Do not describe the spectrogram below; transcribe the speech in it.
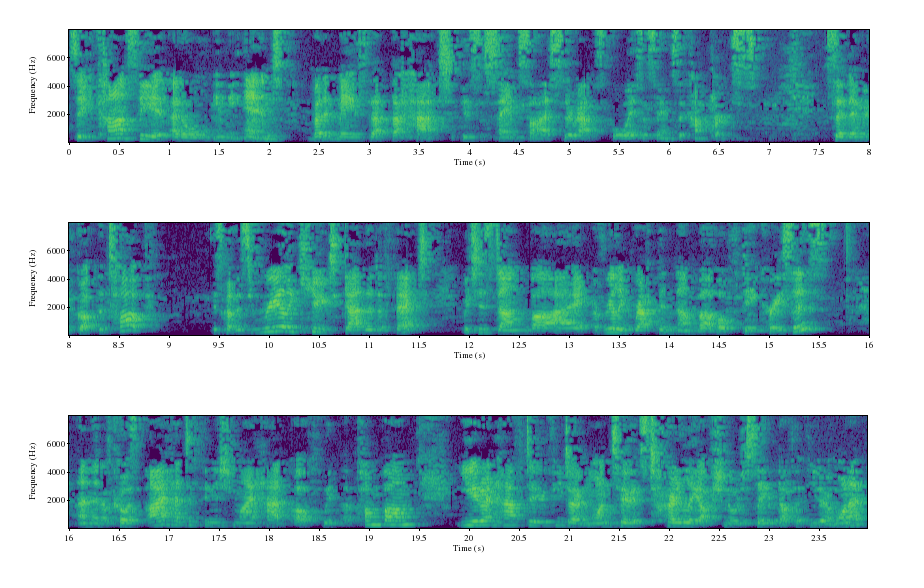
So you can't see it at all in the end, but it means that the hat is the same size throughout, it's always the same circumference. So then we've got the top, it's got this really cute gathered effect, which is done by a really rapid number of decreases. And then, of course, I had to finish my hat off with a pom pom. You don't have to if you don't want to. It's totally optional. Just leave it up if you don't want it.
